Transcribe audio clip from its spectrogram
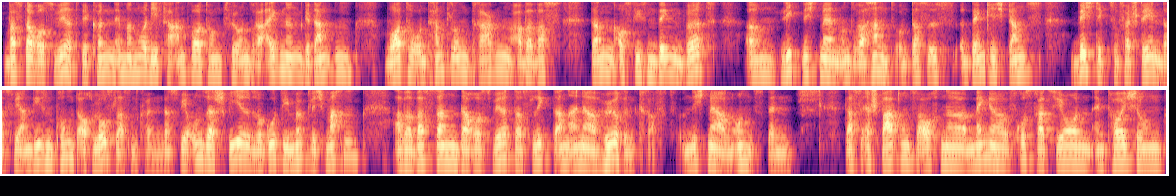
was daraus wird. Wir können immer nur die Verantwortung für unsere eigenen Gedanken, Worte und Handlungen tragen, aber was dann aus diesen Dingen wird, ähm, liegt nicht mehr in unserer Hand. Und das ist, denke ich, ganz wichtig zu verstehen, dass wir an diesem Punkt auch loslassen können, dass wir unser Spiel so gut wie möglich machen, aber was dann daraus wird, das liegt an einer höheren Kraft und nicht mehr an uns, denn das erspart uns auch eine Menge Frustration, Enttäuschung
